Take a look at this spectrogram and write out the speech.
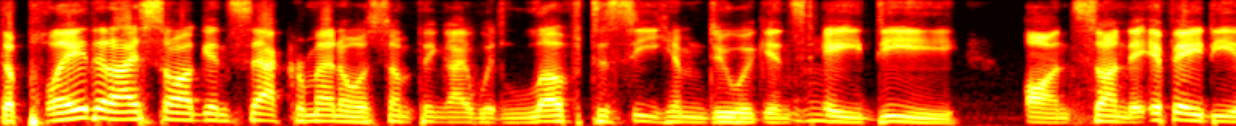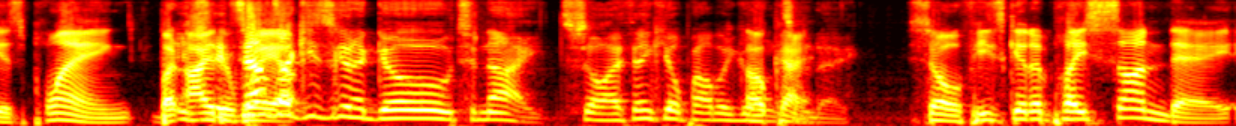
the play that I saw against Sacramento is something I would love to see him do against mm-hmm. AD on Sunday if AD is playing. But It's- either it sounds way, like he's going to go tonight, so I think he'll probably go Okay. on Sunday. So if he's going to play Sunday,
